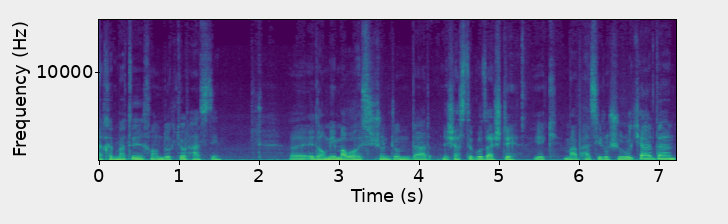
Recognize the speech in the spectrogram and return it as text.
در خدمت خانم دکتر هستیم. ادامه مباحثشون چون در نشست گذشته یک مبحثی رو شروع کردن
